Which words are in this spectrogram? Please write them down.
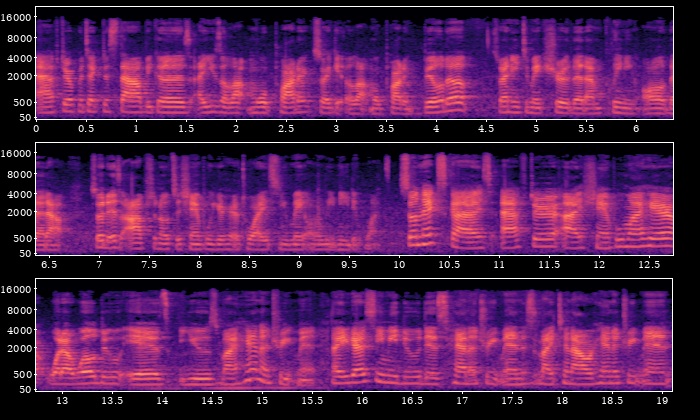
after a protective style because i use a lot more product so i get a lot more product buildup. So i need to make sure that i'm cleaning all of that out so it is optional to shampoo your hair twice. You may only need it once. So next guys, after I shampoo my hair, what I will do is use my henna treatment. Now you guys see me do this henna treatment. This is my 10 hour henna treatment.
